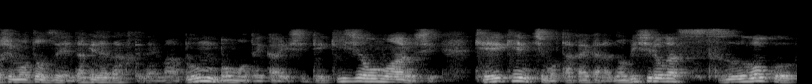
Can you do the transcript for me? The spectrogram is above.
吉本勢だけじゃなくてね、まあ分母もでかいし、劇場もあるし、経験値も高いから伸びしろがすごく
